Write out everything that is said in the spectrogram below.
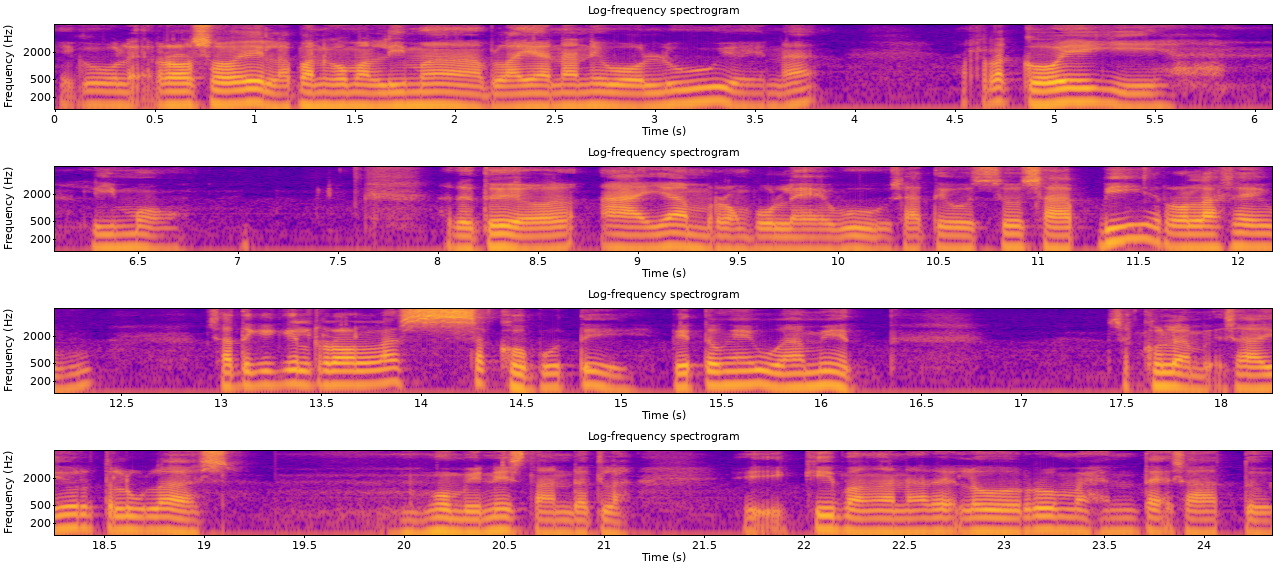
Iku lek rosoe 8,5 pelayanane wolu ya enak. Rego iki 5 ada tuh ya ayam rong sate usus sapi rolas sewu sate kikil rolas sego putih pitung ewu amit. Sego ambek sayur telulas. Ngombe ini standar lah. Iki mangan arek loro meh entek satu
